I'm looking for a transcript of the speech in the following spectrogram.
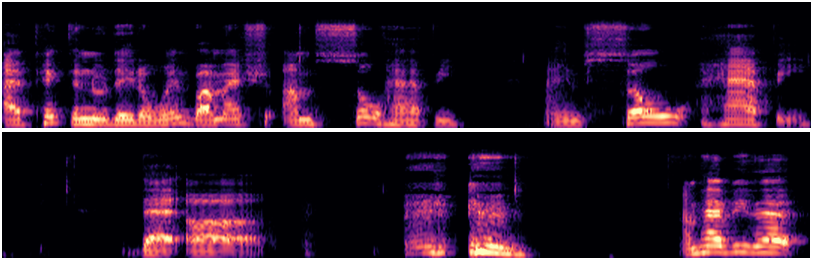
I picked the New Day to win, but I'm actually, I'm so happy. I am so happy that, uh, I'm happy that,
